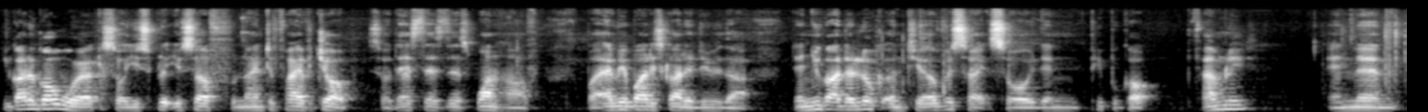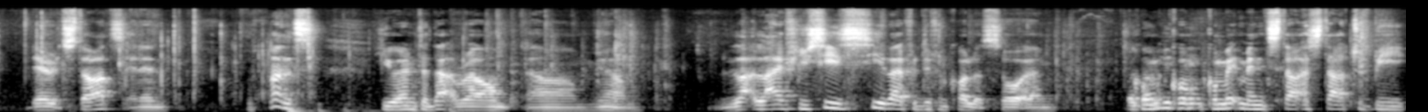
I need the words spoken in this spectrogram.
you gotta go work, so you split yourself for nine to five job. So that's that's that's one half. But everybody's got to do that. Then you got to look onto your other side. So then people got family, and then there it starts. And then once you enter that realm, um, yeah, life you see see life with different colors. So um, com- com- commitment start start to be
